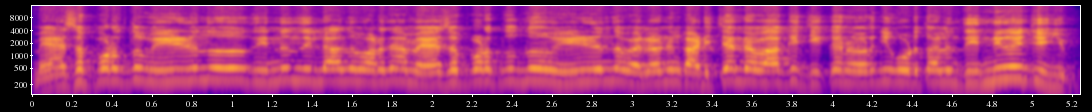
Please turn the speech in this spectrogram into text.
മേശപ്പുറത്ത് വീഴുന്നത് തിന്നുന്നില്ല എന്ന് പറഞ്ഞാൽ മേശപ്പുറത്തുനിന്ന് വീഴുന്ന വല്ലവനും കടിച്ചന്റെ ബാക്കി ചിക്കൻ എറിഞ്ഞു കൊടുത്താലും തിന്നുകയും ചെയ്യും.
